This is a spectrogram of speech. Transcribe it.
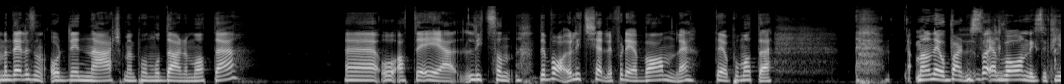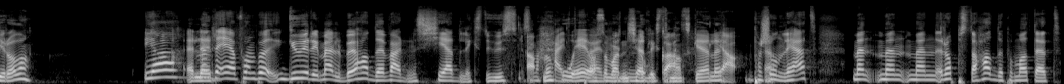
men det er sånn ordinært, men på en moderne måte. Eh, og at det er litt sånn Det var jo litt kjedelig, for det er vanlig. Det er jo på en måte Ja, men han er jo verdens er vanligste fyr òg, da. Ja, Eller- men det er på en, Guri Melbø hadde verdens kjedeligste hus. Ja, men hun er jo også verdens kjedeligste menneske, eller? Ja, personlighet. Men, men, men Ropstad hadde på en måte et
